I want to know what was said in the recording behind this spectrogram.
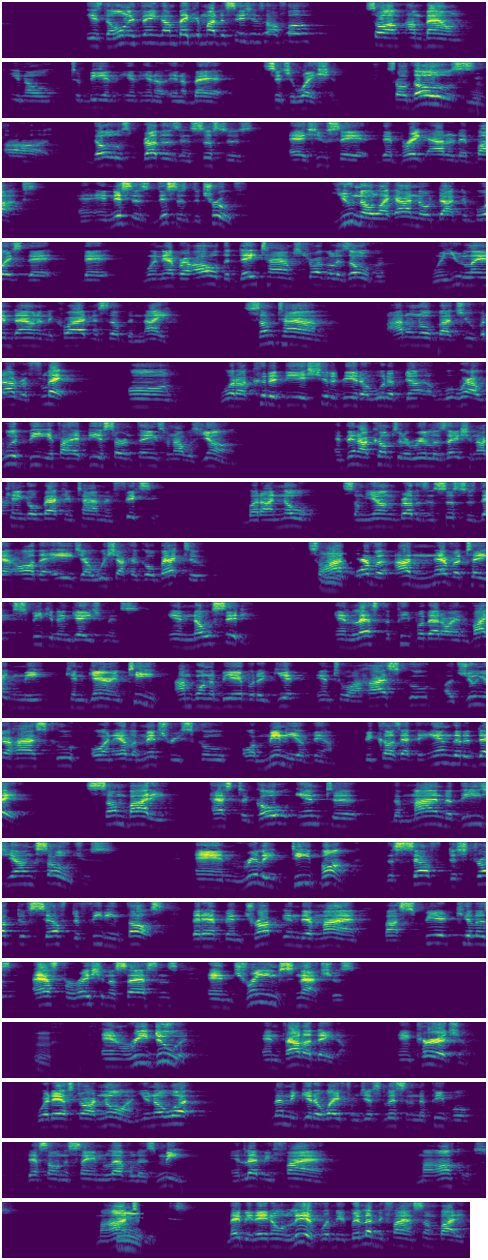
is the only thing I'm making my decisions off of. So I'm, I'm bound, you know, to be in, in, in a in a bad situation. So those mm. uh those brothers and sisters, as you said, that break out of their box. And, and this is this is the truth. You know, like I know, Dr. Boyce, that that whenever all the daytime struggle is over, when you land down in the quietness of the night sometimes I don't know about you, but I reflect on what I could have did, should have did, or would have done, where I would be if I had did certain things when I was young. And then I come to the realization I can't go back in time and fix it. But I know some young brothers and sisters that are the age I wish I could go back to. So mm. I never, I never take speaking engagements in no city unless the people that are inviting me can guarantee I'm going to be able to get into a high school, a junior high school, or an elementary school, or many of them. Because at the end of the day, somebody has to go into the mind of these young soldiers and really debunk the self destructive, self defeating thoughts that have been dropped in their mind by spirit killers, aspiration assassins, and dream snatchers mm. and redo it and validate them, encourage them, where they'll start knowing, you know what? Let me get away from just listening to people that's on the same level as me and let me find my uncles, my aunties. Mm. Maybe they don't live with me, but let me find somebody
